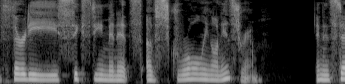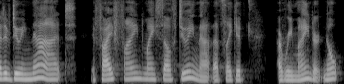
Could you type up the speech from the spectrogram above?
30, 60 minutes of scrolling on Instagram. And instead of doing that, if I find myself doing that, that's like a, a reminder nope,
